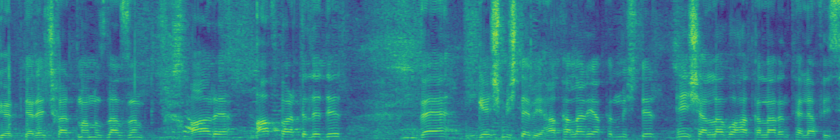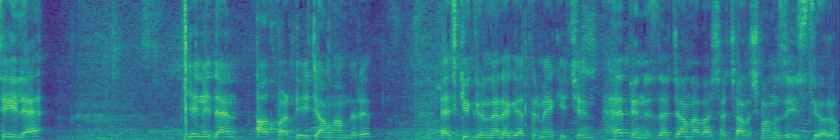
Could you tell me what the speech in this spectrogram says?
göklere çıkartmamız lazım. Ağrı AK Partilidir ve geçmişte bir hatalar yapılmıştır. İnşallah bu hataların telafisiyle yeniden AK Parti'yi canlandırıp eski günlere getirmek için hepinizle canla başla çalışmanızı istiyorum.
